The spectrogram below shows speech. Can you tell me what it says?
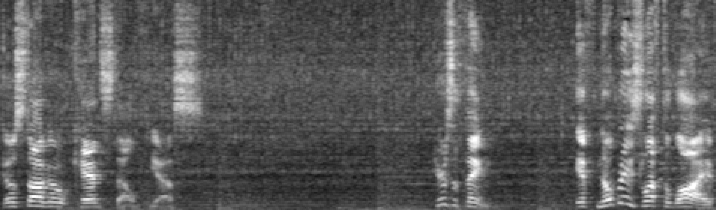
Ghost Doggo can stealth, yes. Here's the thing. If nobody's left alive,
